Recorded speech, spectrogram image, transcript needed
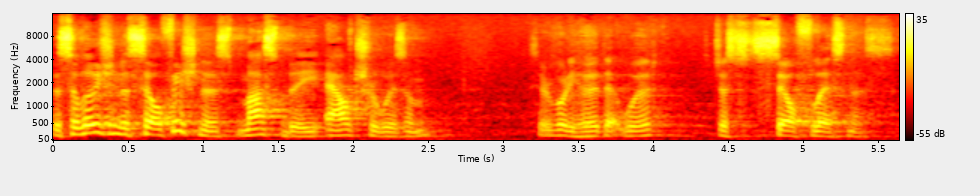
The solution to selfishness must be altruism. Has everybody heard that word? Just selflessness.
